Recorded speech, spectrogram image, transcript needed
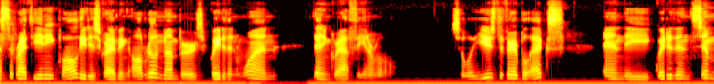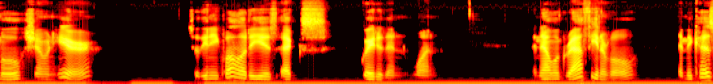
asked to write the inequality describing all real numbers greater than 1, then graph the interval. So we'll use the variable x and the greater than symbol shown here. So the inequality is x greater than 1. And now we'll graph the interval, and because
